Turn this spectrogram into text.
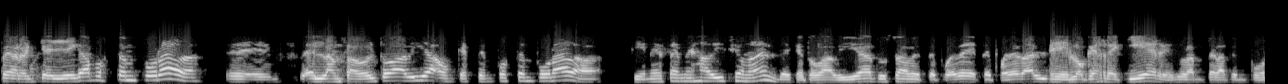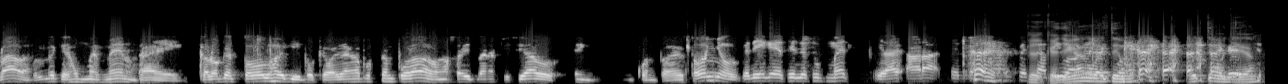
pero el que llega a postemporada, eh, el lanzador todavía, aunque esté en postemporada, tiene ese mes adicional de que todavía, tú sabes, te puede te puede dar eh, lo que requiere durante la temporada, que es un mes menos. Eh, creo que todos los equipos que vayan a postemporada van a salir beneficiados en, cuanto a eso. Toño, ¿qué tiene que decir de sus Mets? Ahora, que, que llegan último, último ¿Qué,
